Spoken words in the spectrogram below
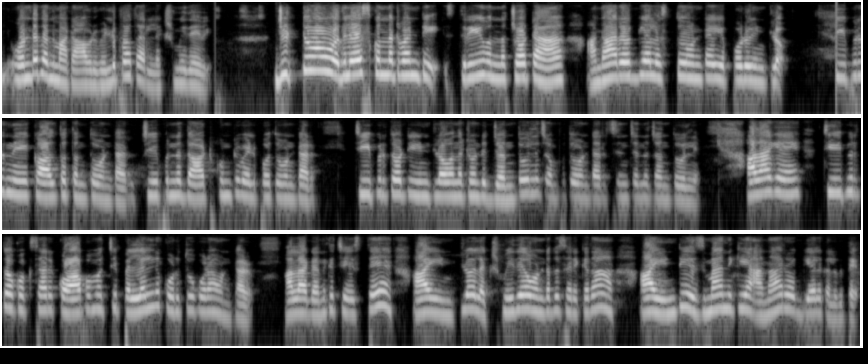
ఉండదన్నమాట. ఆవిడ వెళ్ళిపోతారు లక్ష్మీదేవి. జుట్టు వదిలేసుకున్నటువంటి స్త్రీ ఉన్న చోట అనారోగ్యాలు వస్తూ ఉంటాయి ఎప్పుడు ఇంట్లో. చీపురుని కాలుతో తంతూ ఉంటారు. చీపురుని దాటుకుంటూ వెళ్ళిపోతూ ఉంటారు. చీపురుతోటి ఇంట్లో ఉన్నటువంటి జంతువుల్ని చంపుతూ ఉంటారు చిన్న చిన్న జంతువుల్ని. అలాగే చీపురుతో ఒక్కొక్కసారి కోపం వచ్చి పిల్లల్ని కొడుతూ కూడా ఉంటారు. అలా గనక చేస్తే ఆ ఇంట్లో లక్ష్మీదే ఉండదు సరికదా? ఆ ఇంటి యజమానికి అనారోగ్యాలు కలుగుతాయి.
